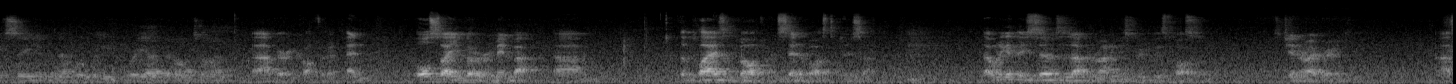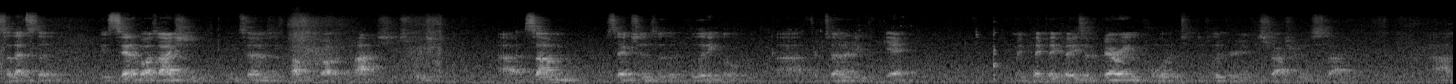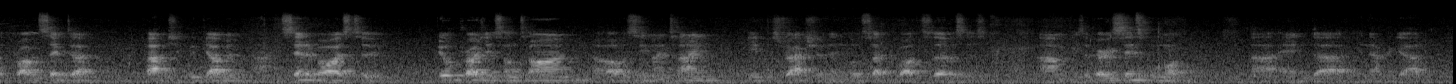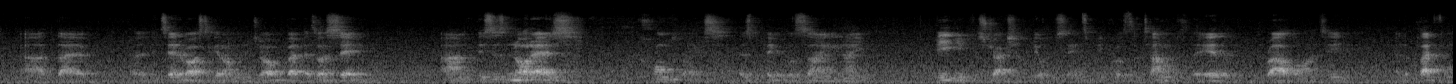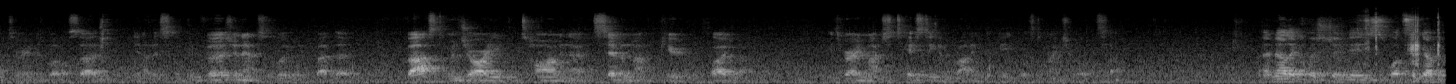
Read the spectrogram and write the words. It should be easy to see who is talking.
Speaker 1: proceed and uh, will we reopen on time?
Speaker 2: uh, very confident. And also, you've got to remember, um, the players involved are incentivised to do so. They want to get these services up and running as quickly as possible to generate revenue. Uh, so that's the incentivisation in terms of public-private partnerships, which uh, some sections of the political uh, fraternity forget. I mean, PPPs are very important to the delivery of infrastructure in the state. Uh, private sector, partnership with government, are incentivised to build projects on time, uh, obviously maintain the infrastructure and also provide the services. Um, is a very sensible model uh, and uh, in that regard uh, they're uh, incentivised to get on with the job. But as I said, um, this is not as complex as people are saying in a big infrastructure build sense because the tunnel's there, the rail and as well. So, you know, there's some conversion absolutely, but the vast majority of the time in that seven month period of closure is very much testing and running the vehicles to make sure it's safe.
Speaker 1: Another question is, what's the government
